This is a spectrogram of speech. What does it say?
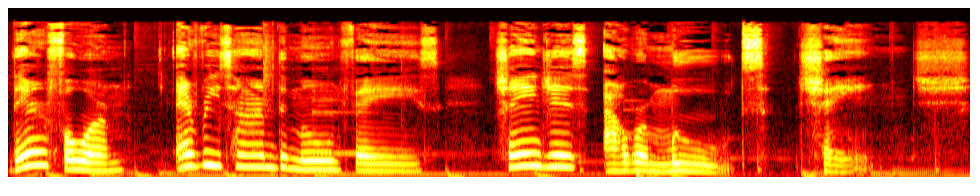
Therefore, every time the moon phase changes, our moods change.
